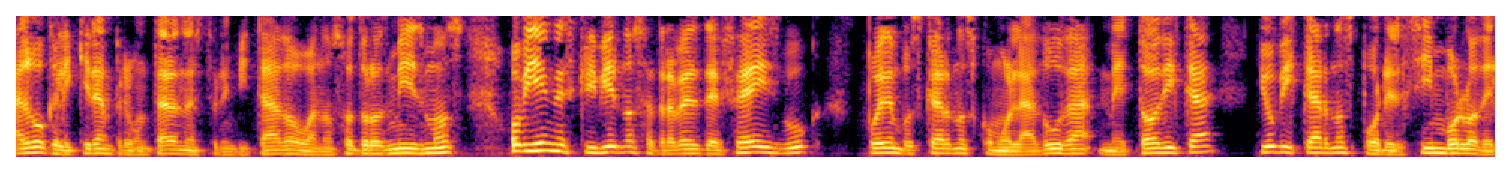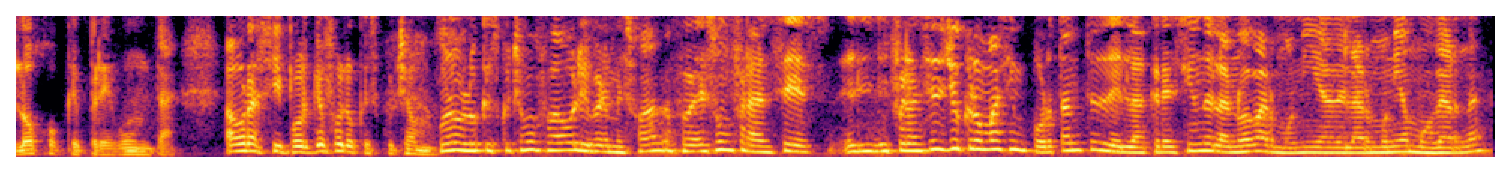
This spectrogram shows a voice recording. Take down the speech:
algo que le quieran preguntar a nuestro invitado o a nosotros mismos, o bien escribirnos a través de Facebook, pueden buscarnos como la duda metódica y ubicarnos por el símbolo del ojo que pregunta. Ahora sí, ¿por qué fue lo que escuchamos? Bueno, lo que escuchamos fue Oliver Mesfan, es un francés. El francés yo creo más importante de la creación de la nueva armonía, de la armonía moderna,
